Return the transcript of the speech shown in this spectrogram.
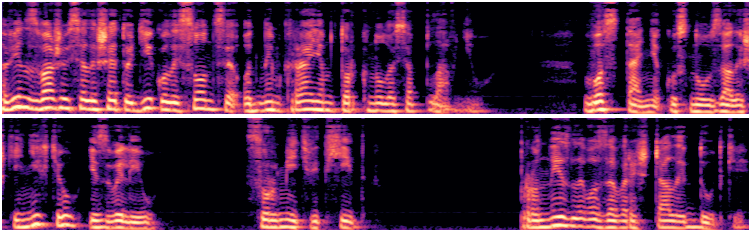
Він зважився лише тоді, коли сонце одним краєм торкнулося плавнів. Востаннє куснув залишки нігтів і звелів Сурміть відхід. Пронизливо заверещали дудки.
